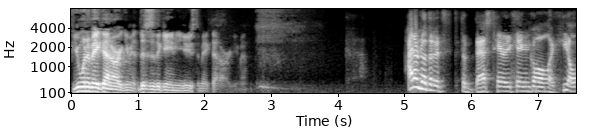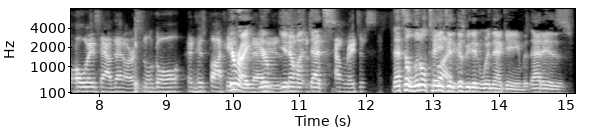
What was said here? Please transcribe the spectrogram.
if you want to make that argument, this is the game you use to make that argument. I don't know that it's the best Harry Kane goal. Like he'll always have that Arsenal goal in his pocket. You're right. You're, you know what? That's outrageous. That's a little tainted because we didn't win that game, but that is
